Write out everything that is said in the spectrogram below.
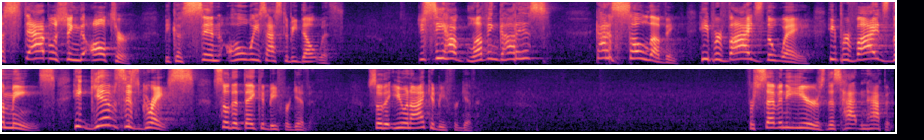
establishing the altar because sin always has to be dealt with. Do you see how loving God is? God is so loving. He provides the way, He provides the means, He gives His grace so that they could be forgiven, so that you and I could be forgiven. For 70 years, this hadn't happened.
